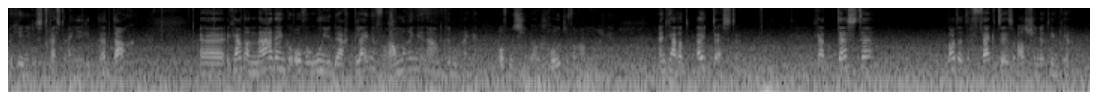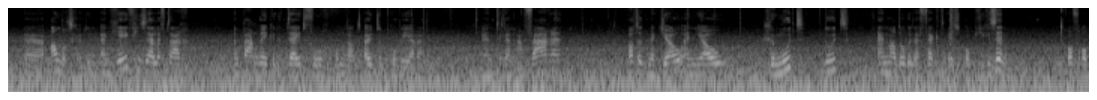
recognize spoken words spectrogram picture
begin je gestrest aan je dag. Ga dan nadenken over hoe je daar kleine veranderingen in aan kunt brengen. Of misschien wel grote veranderingen. En ga dat uittesten. Ga testen wat het effect is als je het een keer uh, anders gaat doen. En geef jezelf daar een paar weken de tijd voor om dat uit te proberen. En te gaan ervaren wat het met jou en jouw gemoed doet. En wat ook het effect is op je gezin. Of op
